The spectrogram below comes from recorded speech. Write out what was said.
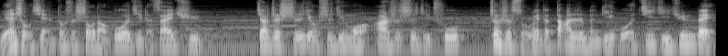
岩手县都是受到波及的灾区。加之19世纪末20世纪初，正是所谓的大日本帝国积极军备。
